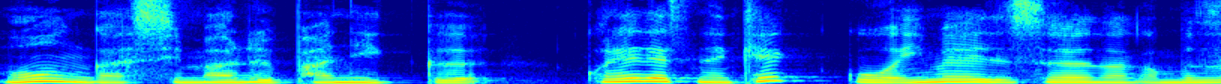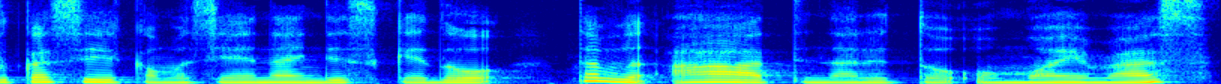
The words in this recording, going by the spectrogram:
門が閉まるパニック。これですね、結構イメージするのが難しいかもしれないんですけど、多分あーってなると思います。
